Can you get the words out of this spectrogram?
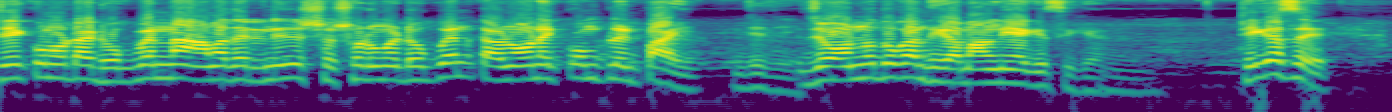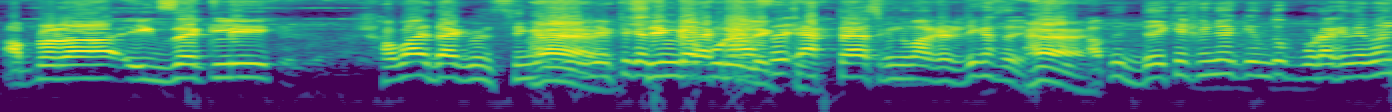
যে কোনোটায় ঢুকবেন না আমাদের নিজস্ব শোরুমে ঢুকবেন কারণ অনেক কমপ্লেন পাই যে অন্য দোকান থেকে মাল নিয়ে গেছি কে। ঠিক আছে আপনারা এক্স্যাক্টলি সবাই দেখবেন সিঙ্গাপুর হ্যাঁ, ইলেকট্রিক সিঙ্গাপুর electric। একটা আছে কিন্তু মার্কেটে ঠিক আছে হ্যাঁ। আপনি দেখে শুনে কিন্তু প্রোডাক্ট নেবেন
